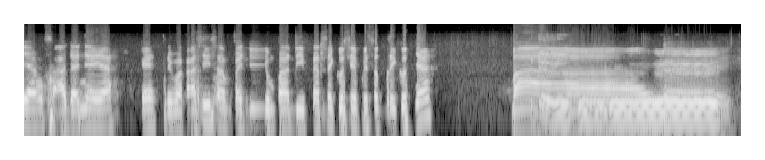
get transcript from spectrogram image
yang seadanya ya. Oke terima kasih. Sampai jumpa di persekusi episode berikutnya. Bye. Bye.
